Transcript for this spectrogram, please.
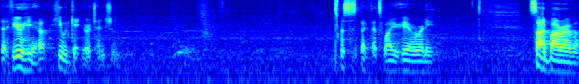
that if you're here, He would get your attention. I suspect that's why you're here already. Sidebar over.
